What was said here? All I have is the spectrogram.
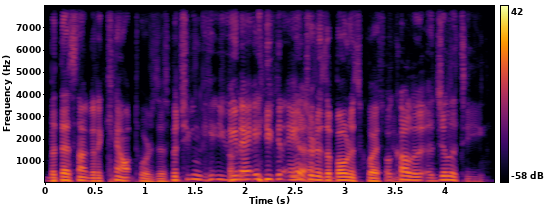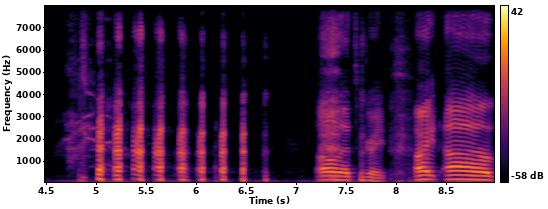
but that's not going to count towards this. But you can you can Okay. you can answer Yeah. it as a bonus question. we'll call it agility. oh, that's great. All right, uh,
